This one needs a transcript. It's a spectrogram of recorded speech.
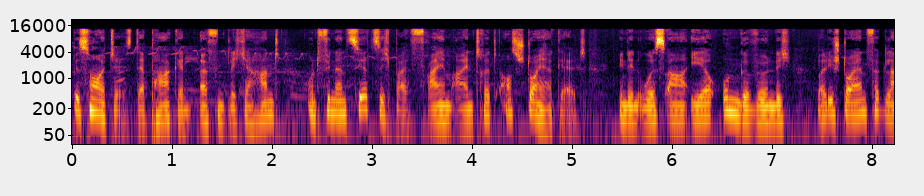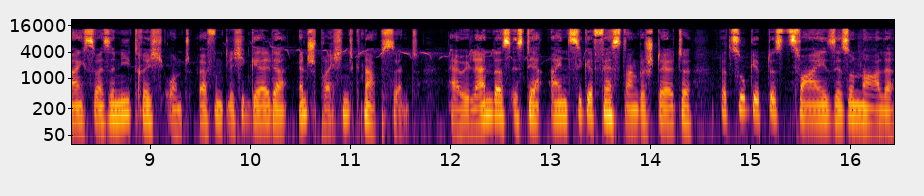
Bis heute ist der Park in öffentlicher Hand und finanziert sich bei freiem Eintritt aus Steuergeld. In den USA eher ungewöhnlich, weil die Steuern vergleichsweise niedrig und öffentliche Gelder entsprechend knapp sind. Harry Landers ist der einzige Festangestellte. Dazu gibt es zwei saisonale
